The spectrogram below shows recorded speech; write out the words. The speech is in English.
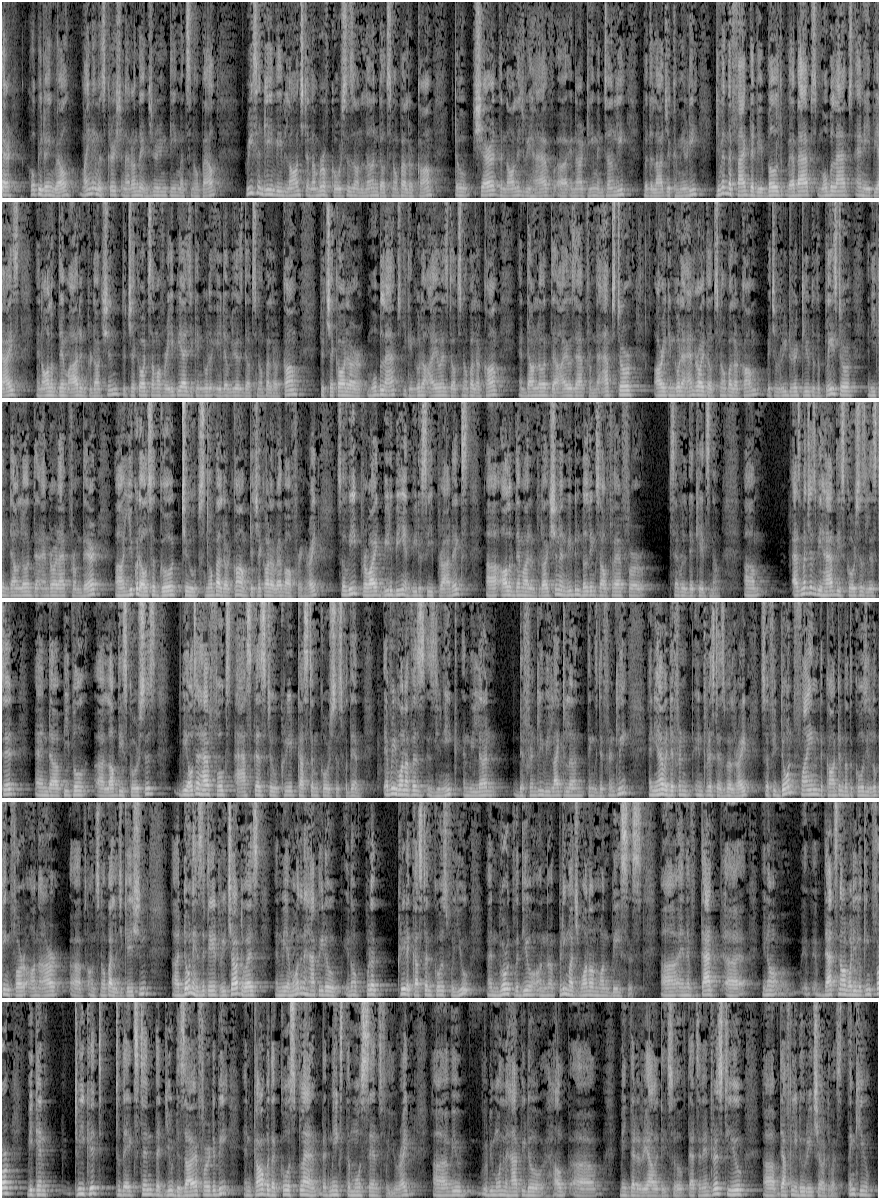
there. Hope you're doing well. My name is Krish and I run the engineering team at Snowpal. Recently, we've launched a number of courses on learn.snowpal.com to share the knowledge we have uh, in our team internally with the larger community. Given the fact that we build web apps, mobile apps, and APIs, and all of them are in production, to check out some of our APIs, you can go to aws.snowpal.com. To check out our mobile apps, you can go to ios.snowpal.com and download the iOS app from the App Store or you can go to android.snowpal.com which will redirect you to the play store and you can download the android app from there. Uh, you could also go to snowpal.com to check out our web offering right? So we provide b2b and b2c products. Uh, all of them are in production and we've been building software for several decades now. Um, as much as we have these courses listed and uh, people uh, love these courses we also have folks ask us to create custom courses for them every one of us is unique and we learn differently. We like to learn things differently. And you have a different interest as well, right? So if you don't find the content of the course you're looking for on our uh, on Snowpal Education, uh, don't hesitate. Reach out to us, and we are more than happy to you know put a create a custom course for you and work with you on a pretty much one-on-one basis. Uh, and if that uh, you know if that's not what you're looking for, we can tweak it to the extent that you desire for it to be and come up with a course plan that makes the most sense for you, right? Uh, we would, would, be more than happy to help uh, make that a reality. So if that's an interest to you, uh, definitely do reach out to us. Thank you.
